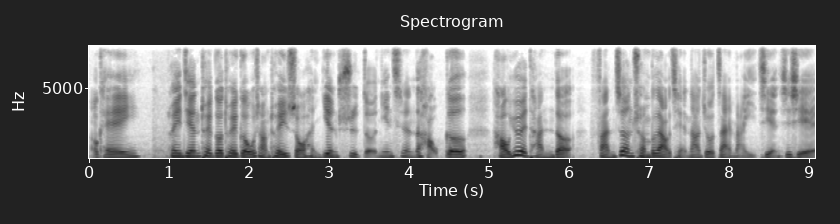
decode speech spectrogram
OK。所以今天推歌推歌，我想推一首很厌世的年轻人的好歌，好乐坛的，反正存不了钱，那就再买一件，谢谢。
